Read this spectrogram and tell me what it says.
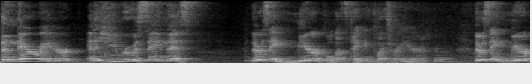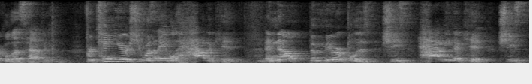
The narrator in the Hebrew is saying this there is a miracle that's taking place right here. Mm-hmm. There's a miracle that's happening. For 10 years, she wasn't able to have a kid. And now the miracle is she's having a kid. She's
